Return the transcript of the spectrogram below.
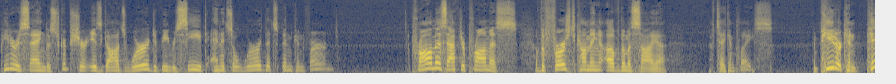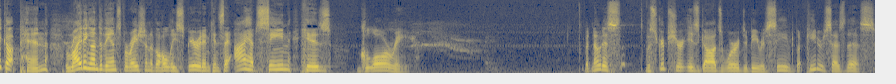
Peter is saying the scripture is God's word to be received, and it's a word that's been confirmed. Promise after promise of the first coming of the Messiah have taken place. And Peter can pick up pen, writing under the inspiration of the Holy Spirit, and can say, I have seen his glory. But notice the scripture is God's word to be received, but Peter says this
